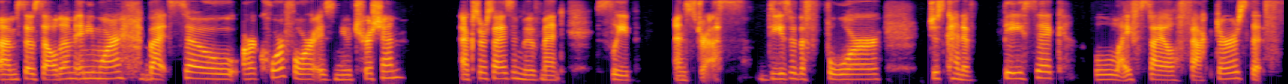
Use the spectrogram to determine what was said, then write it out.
um, so seldom anymore. But so our core four is nutrition, exercise and movement, sleep, and stress. These are the four just kind of basic lifestyle factors that f-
